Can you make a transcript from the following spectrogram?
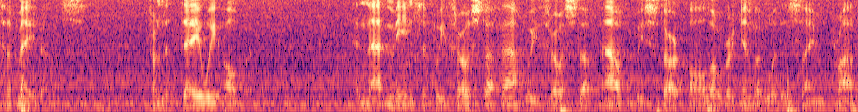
tomatoes from the day we open. And that means if we throw stuff out, we throw stuff out. We start all over again, but with the same product.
